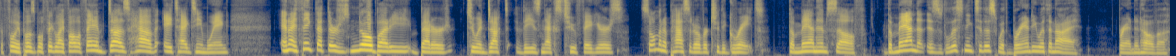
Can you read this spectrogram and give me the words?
The fully opposable Fig Life Hall of Fame does have a tag team wing, and I think that there's nobody better to induct these next two figures. So I'm going to pass it over to the great, the man himself, the man that is listening to this with Brandy with an eye, Brandon Hova.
